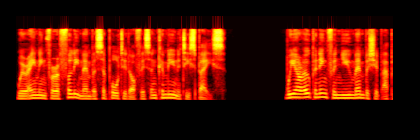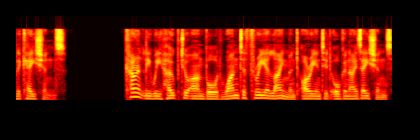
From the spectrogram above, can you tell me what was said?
we're aiming for a fully member supported office and community space. We are opening for new membership applications. Currently, we hope to onboard one to three alignment oriented organizations,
